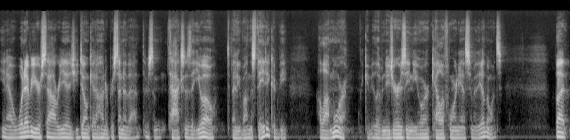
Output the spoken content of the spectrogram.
you know whatever your salary is, you don't get 100% of that. There's some taxes that you owe, depending upon the state. It could be a lot more. Like if you live in New Jersey, New York, California, some of the other ones. But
